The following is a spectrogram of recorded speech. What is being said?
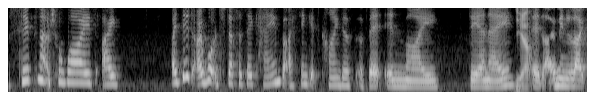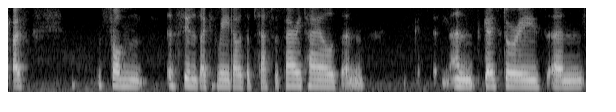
supernatural wise, I I did I watched stuff as they came, but I think it's kind of a bit in my DNA. Yeah. It, I mean, like I've from as soon as I could read, I was obsessed with fairy tales and and ghost stories and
